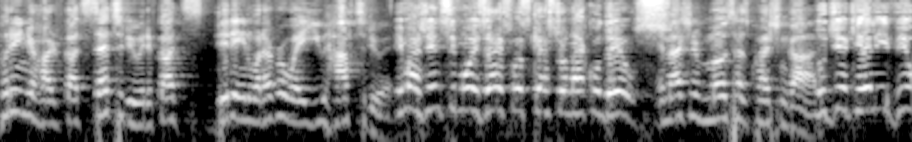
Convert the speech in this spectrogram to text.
put it in your heart, if God said to do it, if God did it in whatever way, you have to do it. Imagine se Moisés fosse questionar com Deus. Imagine if Moses has questioned God. No dia que ele viu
